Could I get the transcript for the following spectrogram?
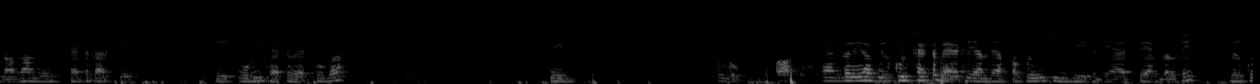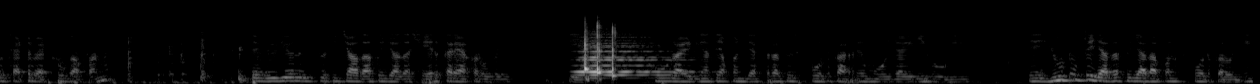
ਲਾਵਾਂਗੇ ਸੈੱਟ ਕਰਕੇ, ਤੇ ਉਹ ਵੀ ਸੈੱਟ ਬੈਠੂਗਾ। ਤੇ ਲੋ ਐਂਗਲ ਇਹਦਾ ਬਿਲਕੁਲ ਸੈੱਟ ਬੈਠ ਜਾਂਦਾ ਆਪਾਂ ਕੋਈ ਵੀ ਚੀਜ਼ ਦੇਖਦੇ ਆ ਇਸ ਤੇ ਐਂਗਲ ਤੇ। ਬਿਲਕੁਲ ਸੈੱਟ ਬੈਠੂਗਾ ਆਪਾਂ ਨੂੰ। ਤੇ ਵੀਡੀਓ ਨੂੰ ਤੁਸੀਂ ਜ਼ਿਆਦਾ ਤੋਂ ਜ਼ਿਆਦਾ ਸ਼ੇਅਰ ਕਰਿਆ ਕਰੋ ਬਈ। ਤੇ ਹੋਰ ਆਈਡੀਆਂ ਤੇ ਆਪਾਂ ਜਿਸ ਤਰ੍ਹਾਂ ਤੁਸੀਂ ਸਪੋਰਟ ਕਰ ਰਹੇ ਹੋ, ਮੋਜ ਆਈਡੀ ਹੋਗੀ ਤੇ YouTube ਤੇ ਜ਼ਿਆਦਾ ਤੋਂ ਜ਼ਿਆਦਾ ਆਪਾਂ ਨੂੰ ਸਪੋਰਟ ਕਰੋ ਜੀ,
